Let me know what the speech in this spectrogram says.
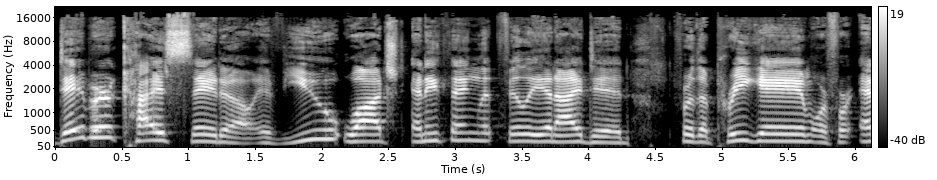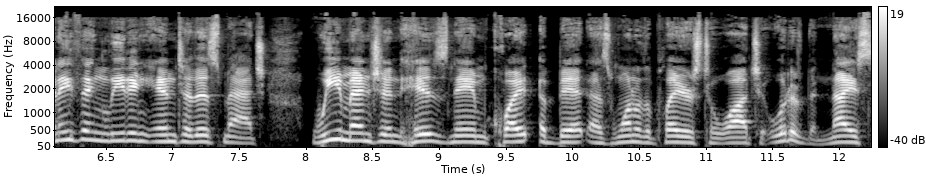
Deiber Caicedo, if you watched anything that Philly and I did for the pregame or for anything leading into this match, we mentioned his name quite a bit as one of the players to watch. It would have been nice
